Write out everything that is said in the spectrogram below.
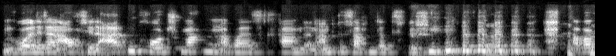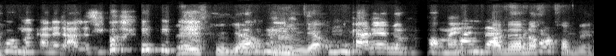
und wollte dann auch den Atemcoach machen, aber es kamen dann andere Sachen dazwischen. Ja. aber gut, man kann nicht alles machen. Richtig, ja. ja. Kann ja noch kommen. Kann ja noch kommen,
